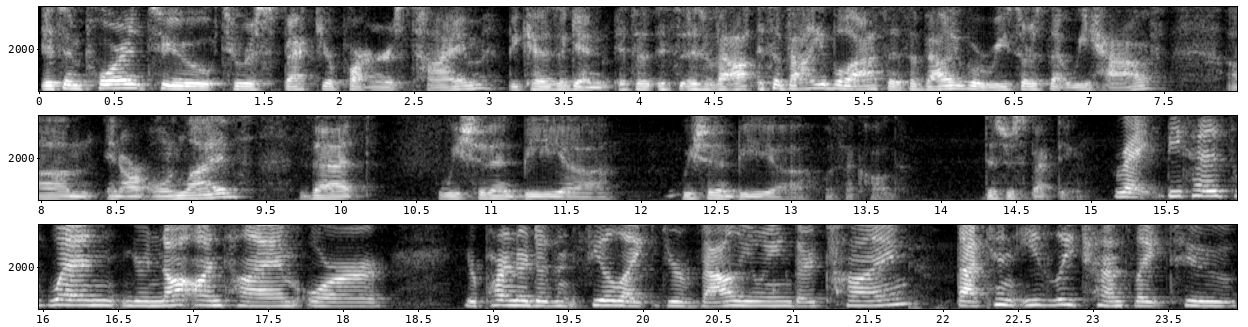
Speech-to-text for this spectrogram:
It's important to to respect your partner's time because again it's a it's, it's a val- it's a valuable asset. It's a valuable resource that we have um, in our own lives that we shouldn't be uh, we shouldn't be uh, what's that called? Disrespecting. Right, because when you're not on time or your partner doesn't feel like you're valuing their time, that can easily translate to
